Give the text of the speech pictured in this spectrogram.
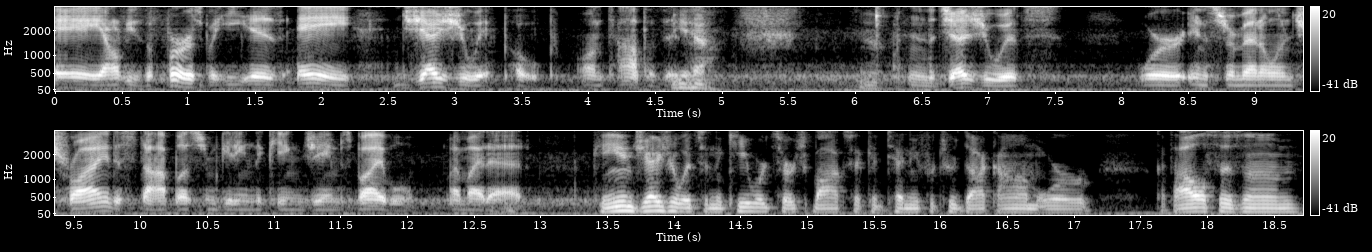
a, I don't know if he's the first, but he is a Jesuit Pope on top of it. Yeah. yeah. And the Jesuits were instrumental in trying to stop us from getting the King James Bible, I might add. Key Jesuits in the keyword search box at contendingfortruth.com or Catholicism.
